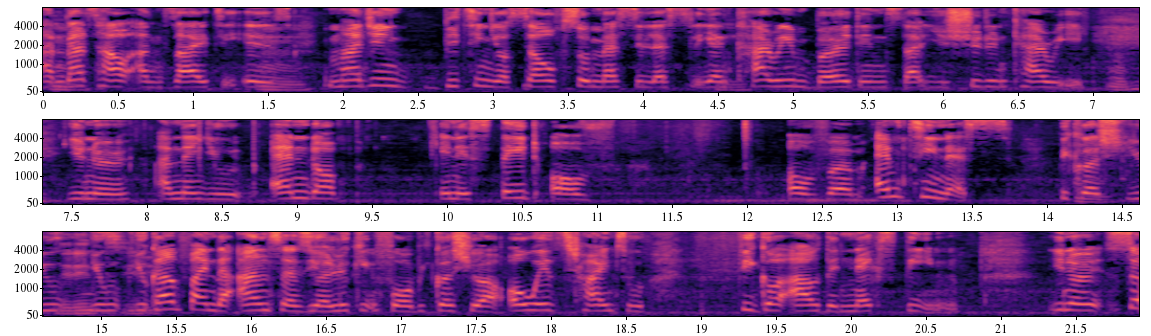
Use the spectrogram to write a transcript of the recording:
And that's how anxiety is. Imagine beating yourself so mercilessly and carrying burdens that you shouldn't carry, you know, and then you end up in a state of of um, emptiness because you They didn't- you you can't find the answers you're looking for because you are always trying to figure out the next thing. You know so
